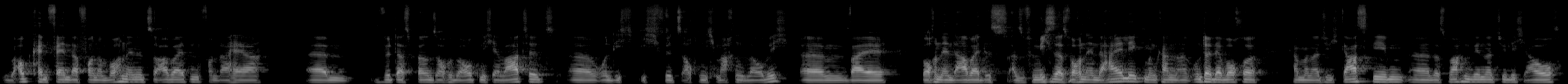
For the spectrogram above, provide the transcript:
überhaupt kein Fan davon, am Wochenende zu arbeiten. Von daher ähm, wird das bei uns auch überhaupt nicht erwartet. Äh, und ich, ich würde es auch nicht machen, glaube ich, ähm, weil Wochenendarbeit ist, also für mich ist das Wochenende heilig. Man kann unter der Woche kann man natürlich Gas geben, äh, das machen wir natürlich auch,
